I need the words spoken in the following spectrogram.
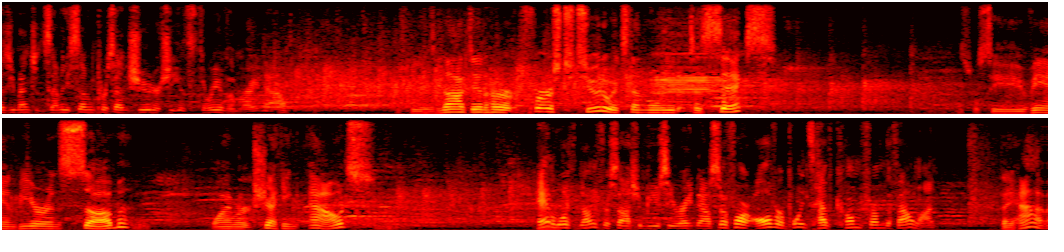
as you mentioned, 77% shooter. She gets three of them right now. She has knocked in her first two to extend the lead to six. As we'll see Van Buren sub. Weimer checking out. And worth noting for Sasha Busey right now. So far, all of her points have come from the foul line. They have.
